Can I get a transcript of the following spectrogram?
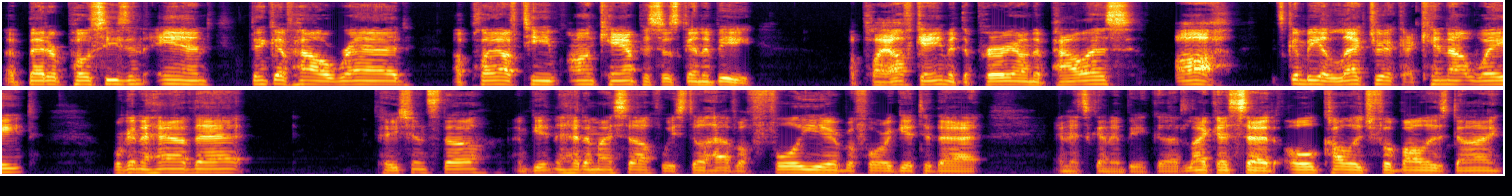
a better postseason. And think of how rad a playoff team on campus is going to be. A playoff game at the Prairie on the Palace. Ah, oh, to be electric. I cannot wait. We're to have that. Patience, though. I'm getting ahead of myself. We still have a full year before we get to that, and it's to be good. Like I said, old college football is dying.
